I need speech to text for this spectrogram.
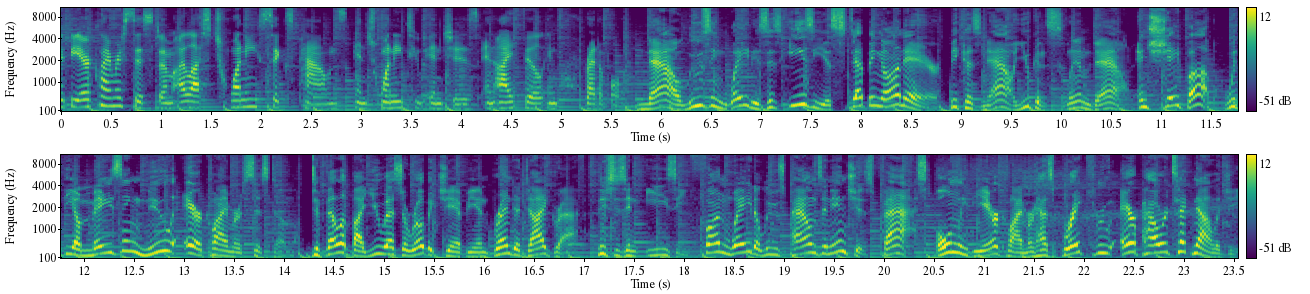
With the Air Climber system, I lost 26 pounds and 22 inches, and I feel incredible. Now, losing weight is as easy as stepping on air because now you can slim down and shape up with the amazing new Air Climber system. Developed by U.S. aerobic champion Brenda Dygraf, this is an easy, fun way to lose pounds and inches fast. Only the Air Climber has breakthrough air power technology.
